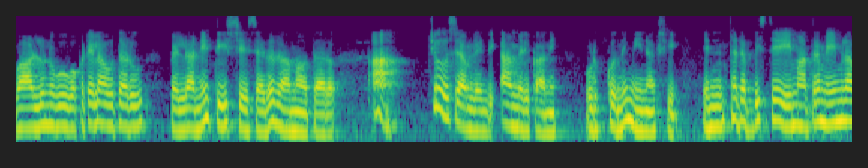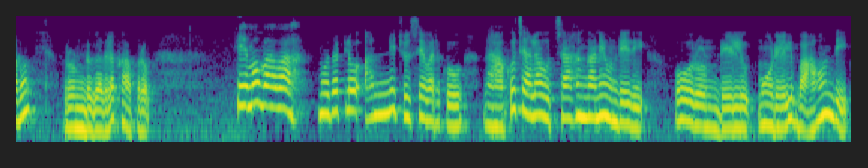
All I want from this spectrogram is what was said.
వాళ్ళు నువ్వు ఒకటేలా అవుతారు? పెళ్ళాన్ని టీచ్ చేశాడు రామ అవుతారు. చూసాంలేండి అమెరికాని. ఉడుక్కుంది మీనాక్షి. ఎంత డబ్బిస్తే ఏమాత్రం ఏం లాభం? రెండు గదుల కాపురం. ఏమో బావా మొదట్లో అన్నీ చూసే వరకు నాకు చాలా ఉత్సాహంగానే ఉండేది. ఓ రెండేళ్ళు మూడేళ్ళు బాగుంది.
